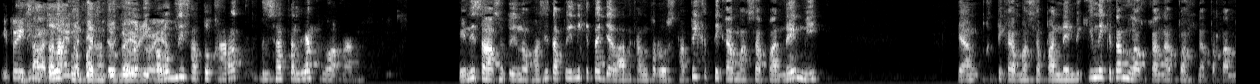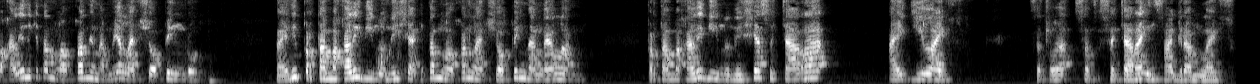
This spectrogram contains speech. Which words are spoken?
itu Jadi salah itulah satu kelebihan Adel Jewelry. Ya, kalau ya? beli satu karat bisa terlihat dua karat. Ini salah satu inovasi, tapi ini kita jalankan terus. Tapi ketika masa pandemi, yang ketika masa pandemi ini kita melakukan apa? Nah, pertama kali ini kita melakukan yang namanya live shopping, bro. Nah, ini pertama kali di Indonesia kita melakukan live shopping dan lelang. Pertama kali di Indonesia secara IG live, setelah secara Instagram live.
